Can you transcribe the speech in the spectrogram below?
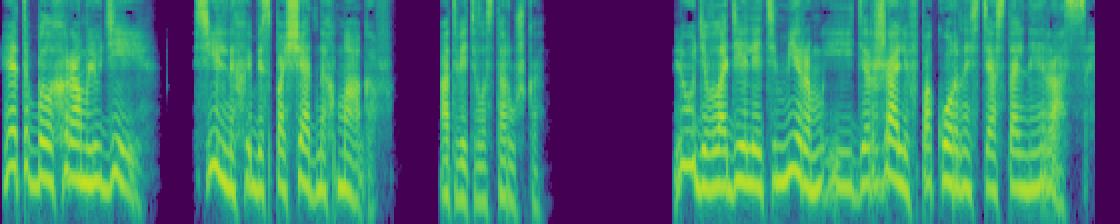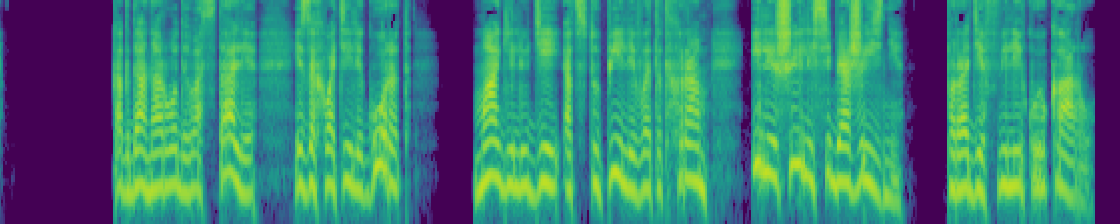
Это был храм людей, сильных и беспощадных магов, ответила старушка. Люди владели этим миром и держали в покорности остальные расы. Когда народы восстали и захватили город, маги людей отступили в этот храм и лишили себя жизни, породив великую кару.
